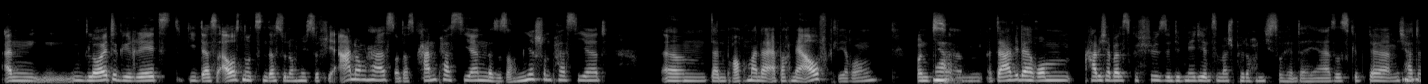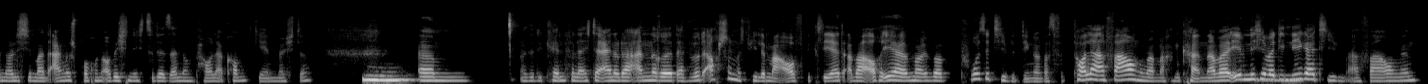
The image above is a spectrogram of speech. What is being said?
an Leute gerätst, die das ausnutzen, dass du noch nicht so viel Ahnung hast, und das kann passieren, das ist auch mir schon passiert, ähm, dann braucht man da einfach mehr Aufklärung. Und ja. ähm, da wiederum habe ich aber das Gefühl, sind die Medien zum Beispiel doch nicht so hinterher. Also es gibt ja, mich hatte mhm. neulich jemand angesprochen, ob ich nicht zu der Sendung Paula kommt gehen möchte. Mhm. Ähm, also die kennen vielleicht der ein oder andere, da wird auch schon viele mal aufgeklärt, aber auch eher immer über positive Dinge, was für tolle Erfahrungen man machen kann, aber eben nicht über die mhm. negativen Erfahrungen.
